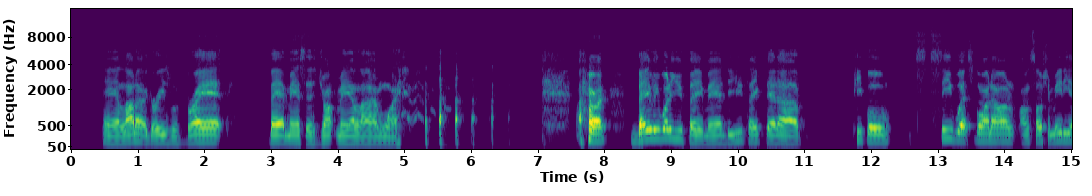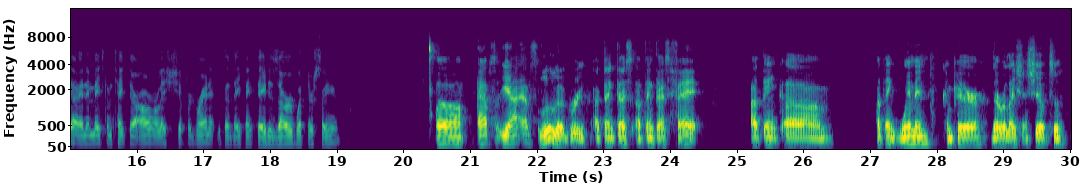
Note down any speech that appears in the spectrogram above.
And Lana agrees with Brad. Bad man says, Drunk man, line one. all right. Bailey, what do you think, man? Do you think that uh people see what's going on on social media and it makes them take their own relationship for granted because they think they deserve what they're seeing? Uh, absolutely. Yeah, I absolutely agree. I think that's I think that's fact. I think um, I think women compare their relationship to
